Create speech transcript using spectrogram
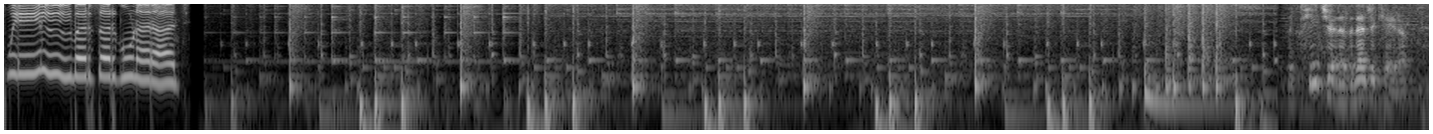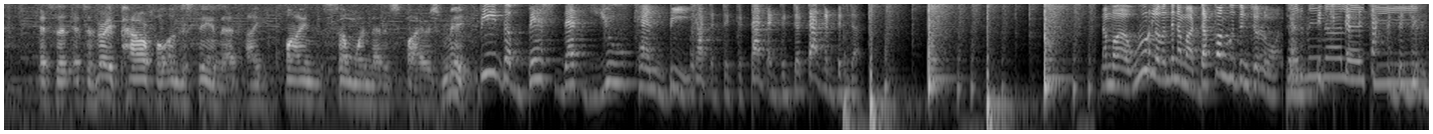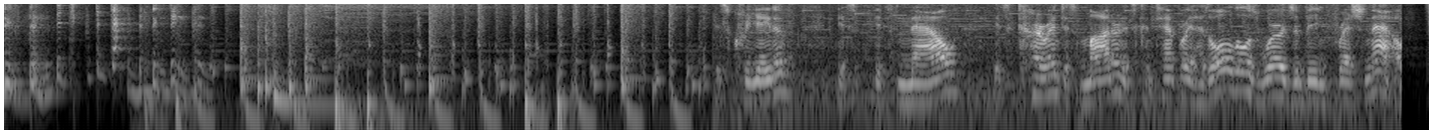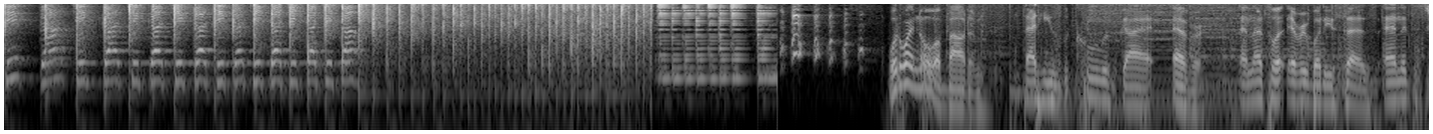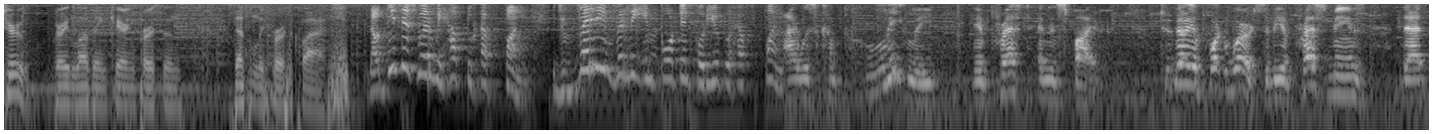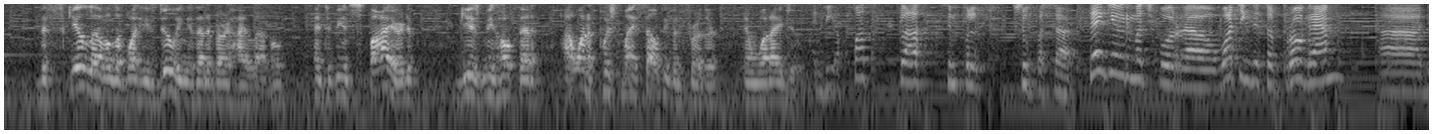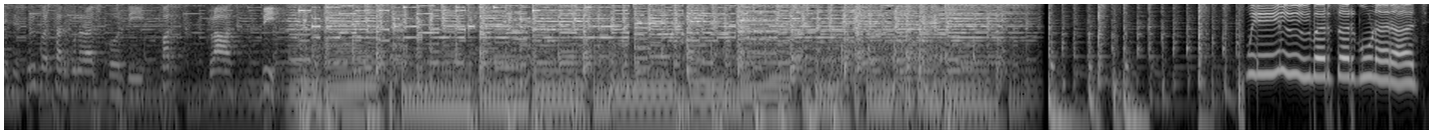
Gunaraj. As a teacher and as an educator, it's a, it's a very powerful understanding that I find someone that inspires me. Be the best that you can be. நம்ம ஊர்ல வந்து நம்ம டப்பாங்குத்துன்னு சொல்லுவோம் It's creative, it's, it's now, it's current, it's modern, it's contemporary, it has all those words of being fresh now. Chica, chica, chica, chica, chica, chica, chica, chica. What do I know about him? That he's the coolest guy ever. And that's what everybody says. And it's true. Very loving, caring person. Definitely first class. Now this is where we have to have fun. It's very, very important for you to have fun. I was completely impressed and inspired. Two very important words. To be impressed means that the skill level of what he's doing is at a very high level, and to be inspired gives me hope that I want to push myself even further in what I do. and be a first class simple superstar. Thank you very much for uh, watching this uh, program. Uh, this is Wilbur Sargunaraj for the first class beats. Wilbur Sargunaraj.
